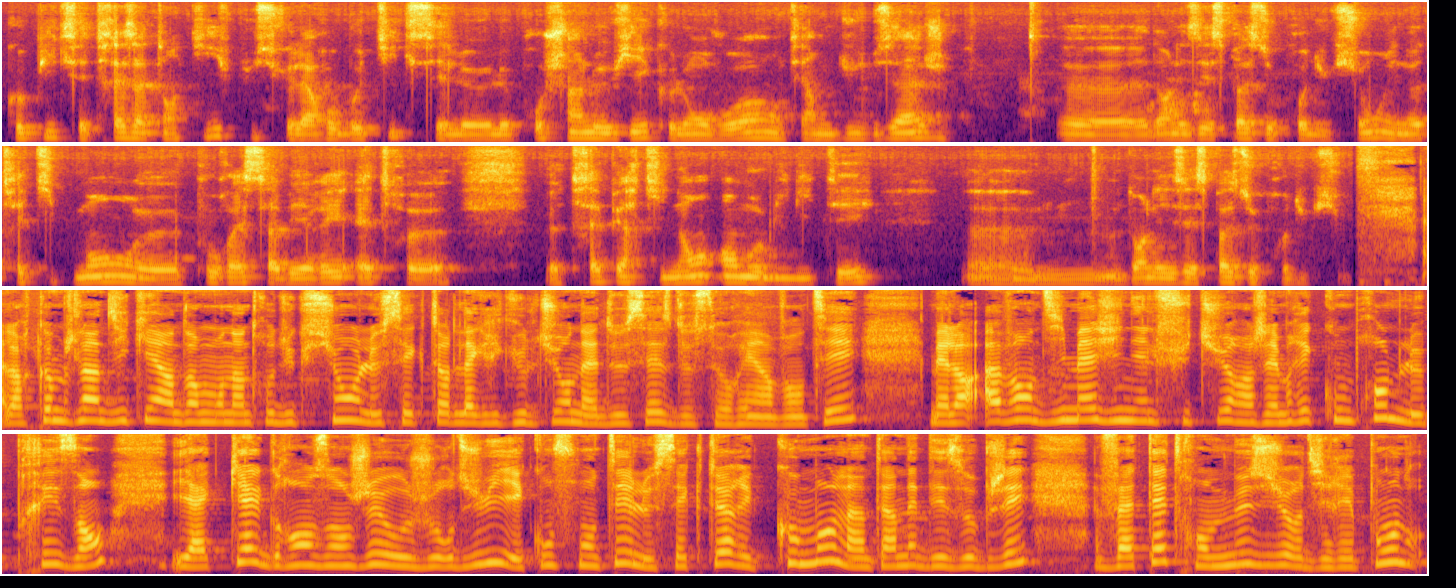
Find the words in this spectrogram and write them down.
Copix est très attentif, puisque la robotique, c'est le, prochain levier que l'on voit en termes d'usage euh, dans les espaces de production et notre équipement euh, pourrait s'avérer être euh, très pertinent en mobilité dans les espaces de production. Alors, comme je l'indiquais hein, dans mon introduction, le secteur de l'agriculture n'a de cesse de se réinventer. Mais alors, avant d'imaginer le futur, hein, j'aimerais comprendre le présent et à quels grands enjeux aujourd'hui est confronté le secteur et comment l'Internet des objets va être en mesure d'y répondre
